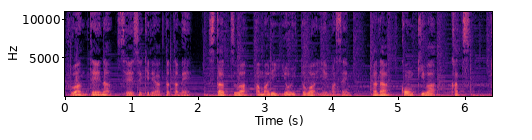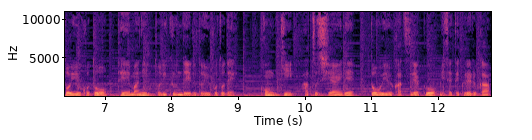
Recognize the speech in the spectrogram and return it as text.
不安定な成績であったため、スタッツはあまり良いとは言えません。ただ、今季は勝つということをテーマに取り組んでいるということで、今季初試合でどういう活躍を見せてくれるか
